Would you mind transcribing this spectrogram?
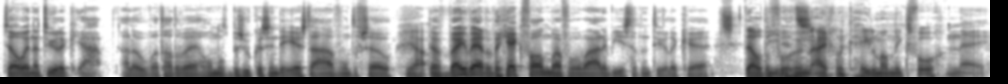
Terwijl we natuurlijk, ja, hallo, wat hadden we? 100 bezoekers in de eerste avond of zo. Ja, Daar, wij werden er gek van, maar voor Walibi is dat natuurlijk... het stelde voor hun eigenlijk helemaal niks voor. nee,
